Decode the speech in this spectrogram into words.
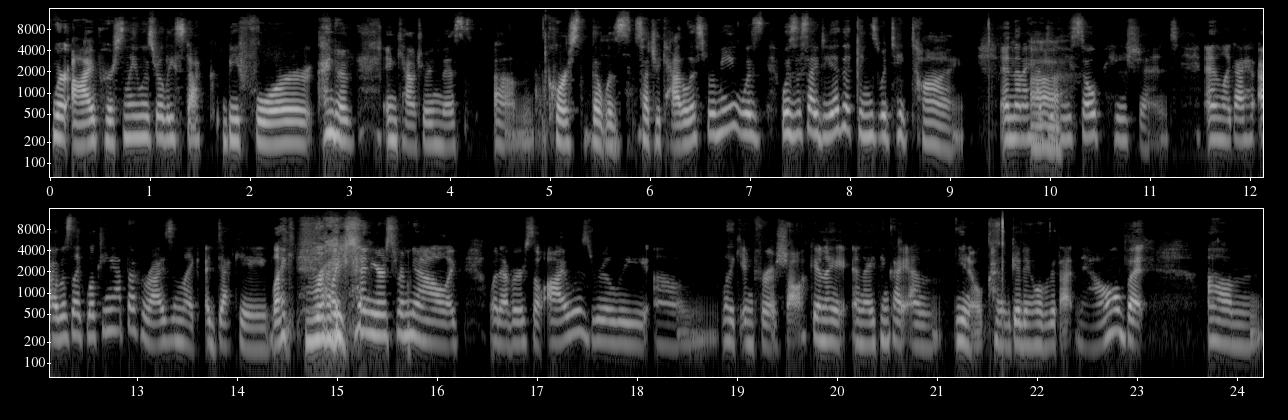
where I personally was really stuck before kind of encountering this um, course that was such a catalyst for me was was this idea that things would take time and then I had Ah. to be so patient and like I, I was like looking at the horizon like a decade like Right. like 10 years from now like whatever so I was really um, like in for a shock and I and I think I am you know kind of getting over that now but um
